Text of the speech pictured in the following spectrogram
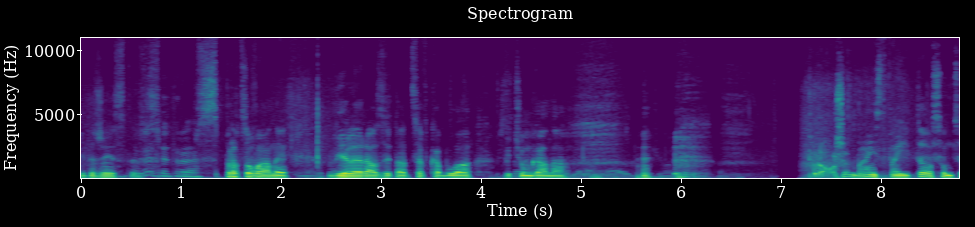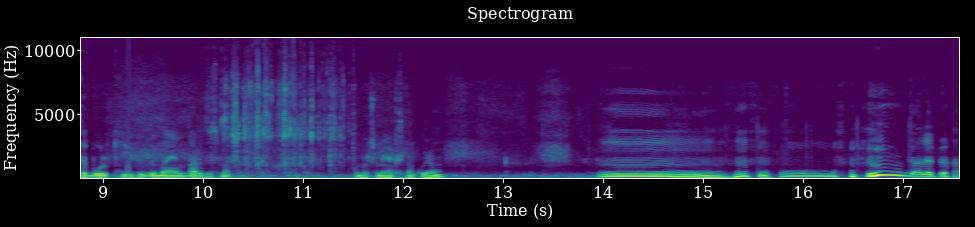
Widać, że jest spracowany. Wiele razy ta cewka była wyciągana. Proszę Państwa, i to są cebulki. Wyglądają bardzo smacznie. Zobaczymy jak smakują. Mmm, ale pycha.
